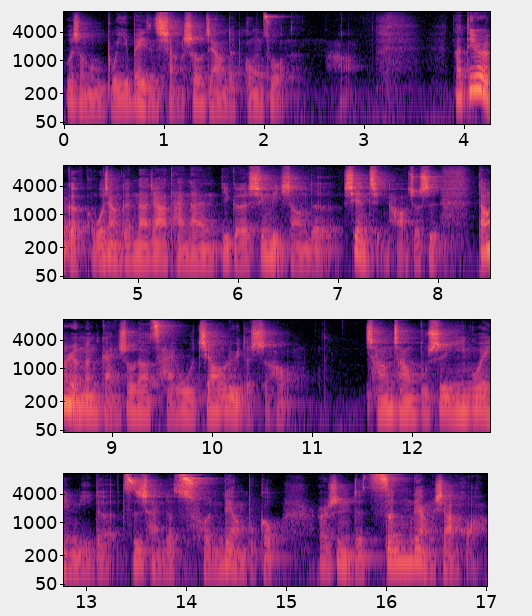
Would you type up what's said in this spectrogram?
为什么不一辈子享受这样的工作呢？好，那第二个，我想跟大家谈谈一个心理上的陷阱，哈，就是当人们感受到财务焦虑的时候，常常不是因为你的资产的存量不够。而是你的增量下滑，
